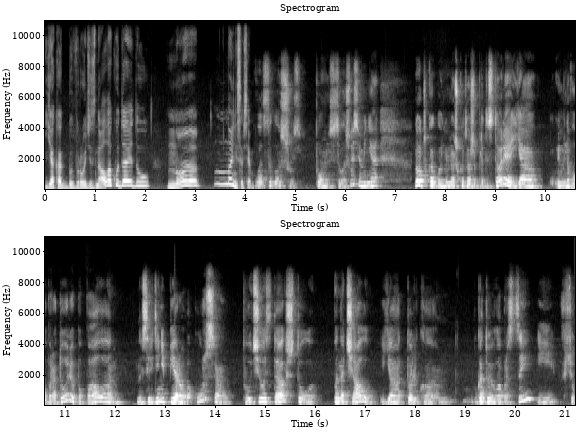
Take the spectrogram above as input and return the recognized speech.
я как бы вроде знала, куда иду, но, но не совсем. Вот соглашусь полностью соглашусь. У меня, ну вот как бы немножко тоже предыстория. Я именно в лабораторию попала на середине первого курса. Получилось так, что поначалу я только готовила образцы и все.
